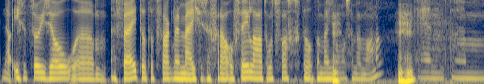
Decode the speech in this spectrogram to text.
Nou is het sowieso ehm, een feit dat het vaak bij meisjes en vrouwen... veel later wordt vastgesteld dan bij jongens en bij mannen. Mhm. En ehm,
